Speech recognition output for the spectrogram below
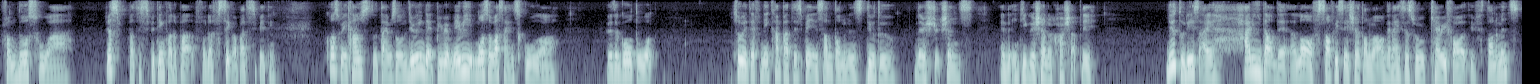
from those who are just participating for the part for the sake of participating. Because when it comes to time zone, during that period, maybe most of us are in school or we have to go to work. So we definitely can't participate in some tournaments due to the restrictions and the integration of the cross shard play. Due to this, I highly doubt that a lot of Southeast Asia tournament organizers will carry forward with tournaments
